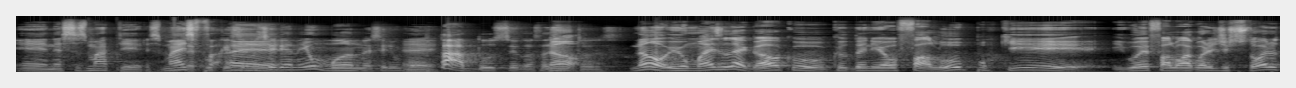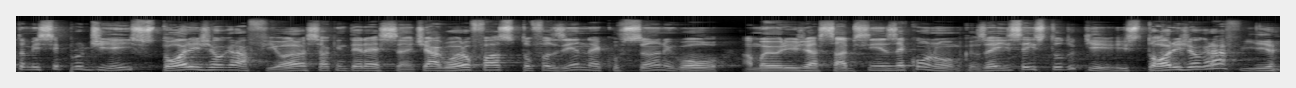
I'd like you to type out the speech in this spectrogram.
é, nessas matérias. Mas Até porque é, você não seria nem humano, né? Seria um é. computador se você gostar não, de todas. Não, e o mais legal que o, que o Daniel falou, porque, igual ele falou agora de história, eu também sempre odiei história e geografia. Olha só que interessante. E agora eu faço, tô fazendo, né, cursando, igual a maioria já sabe ciências econômicas. Aí você estuda o quê? História e geografia,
